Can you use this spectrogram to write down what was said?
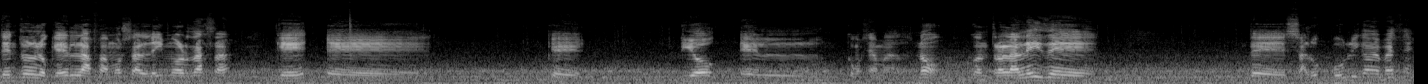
dentro de lo que es la famosa ley Mordaza que, eh, que dio el. ¿Cómo se llama? No, contra la ley de, de salud pública, me parece.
